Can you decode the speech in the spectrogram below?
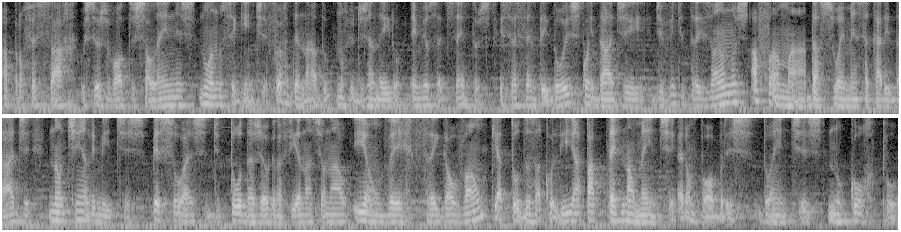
a professar os seus votos solenes no ano seguinte. Foi ordenado no Rio de Janeiro em 1762, com idade de 23 anos. A fama da sua imensa caridade não tinha limites. Pessoas de toda a geografia nacional iam ver Frei Galvão, que a todos acolhia paternalmente. Eram pobres, doentes no corpo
